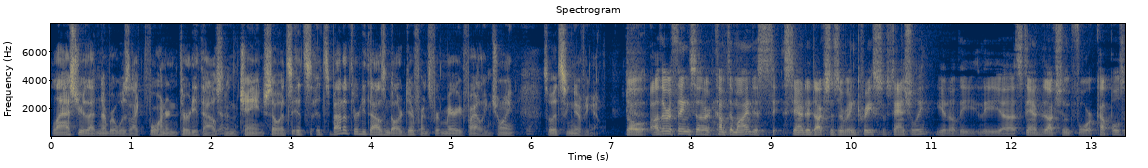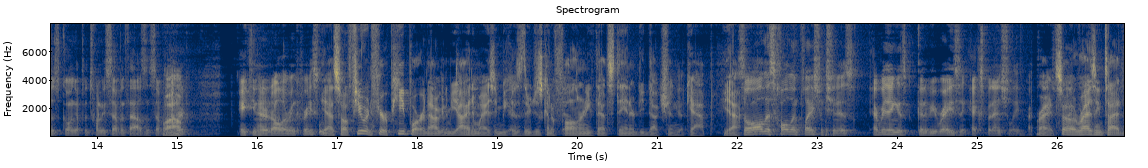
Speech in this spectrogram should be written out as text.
Last year that number was like 430,000 and change. So it's it's it's about a $30,000 difference for married filing joint. So it's significant. So other things that are come to mind is standard deductions have increased substantially. You know, the the uh, standard deduction for couples is going up to twenty seven thousand seven hundred. Wow. $1,800 increase. Yeah, so fewer and fewer people are now going to be itemizing because yeah. they're just going to fall underneath that standard deduction yeah. cap. Yeah. So all this whole inflation is everything is going to be raising exponentially. Right. So a rising tide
